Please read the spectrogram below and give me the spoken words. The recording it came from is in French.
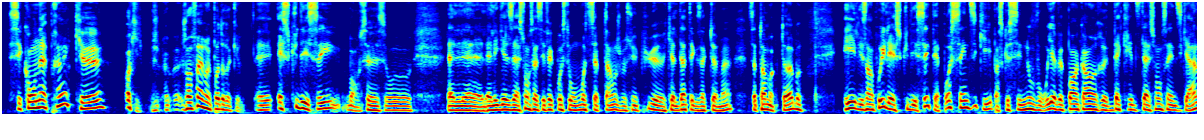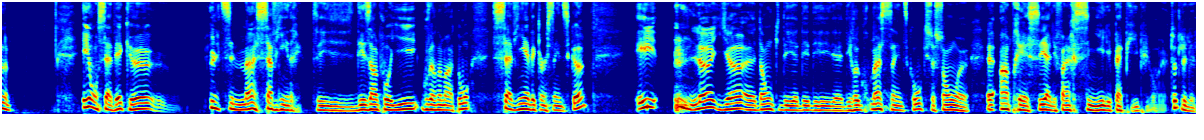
c'est qu'on apprend que OK, je, vais faire un pas de recul. Euh, SQDC, bon, c'est, la, la, légalisation, ça s'est fait quoi? C'était au mois de septembre, je me souviens plus euh, quelle date exactement, septembre-octobre. Et les employés de la SQDC n'étaient pas syndiqués parce que c'est nouveau, il n'y avait pas encore d'accréditation syndicale. Et on savait que, ultimement, ça viendrait. des employés gouvernementaux, ça vient avec un syndicat. Et là, il y a euh, donc des, regroupements syndicaux qui se sont euh, euh, empressés à aller faire signer les papiers, puis tout le, le,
